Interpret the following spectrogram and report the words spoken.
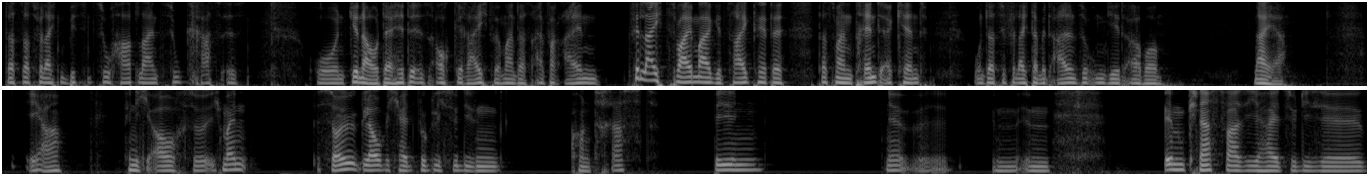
dass das vielleicht ein bisschen zu hardline, zu krass ist. Und genau, da hätte es auch gereicht, wenn man das einfach ein, vielleicht zweimal gezeigt hätte, dass man einen Trend erkennt und dass sie vielleicht damit allen so umgeht, aber naja. Ja, finde ich auch so. Ich meine, soll, glaube ich, halt wirklich so diesen Kontrast bilden. Ne? äh, Im, im, Im Knast war sie halt so diese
